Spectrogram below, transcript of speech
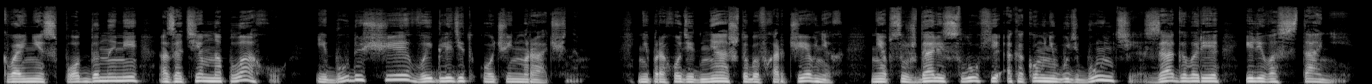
к войне с подданными, а затем на плаху, и будущее выглядит очень мрачным. Не проходит дня, чтобы в харчевнях не обсуждали слухи о каком-нибудь бунте, заговоре или восстании.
